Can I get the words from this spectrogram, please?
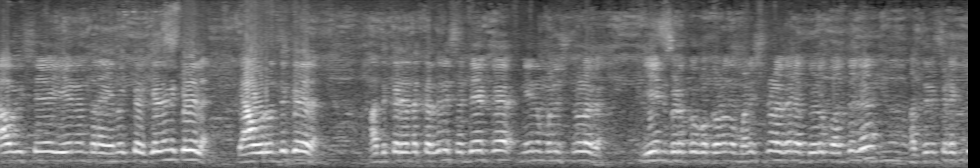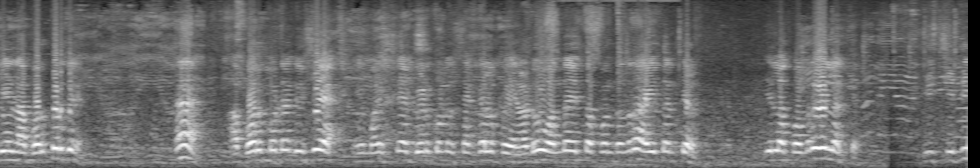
ಯಾವ ವಿಷಯ ಏನಂತಾರೆ ಏನು ಕೇಳಿ ಕೇಳಿನ ಕೇಳಿಲ್ಲ. ಯಾವ ಊರು ಅಂತ ಕೇಳಿಲ್ಲ. ಅದ ಕರೆಯಿಂದ ಕರೆದ್ರೆ ಸದ್ಯಕ್ಕೆ ನೀನು ಮನುಷ್ಯನೊಳಗ. ಏನ್ ಬಿಡ್ಕೋಬೇಕು ಅನ್ನೋದು ಮನುಷ್ಯನೊಳಗ ನಾ ಬಿಡ್ಕೊ ಅದಾಗ ಅದನ್ನ ಕಡೆ ಕೇಳಿ ನಾ ಬರ್ಕೊಡ್ತೀನಿ. ಹಾ, ಆ ಬರ್ಕೊಟ್ಟ ವಿಷಯ ನೀವು ಮನುಷ್ಯನೇ ಬೇಡ್ಕೊಂಡ ಸಂಕಲ್ಪ ಎರಡು ಒಂದೈತಪ್ಪ ಅಂತಂದ್ರೆ ಐತ ಅಂತ ಕೇಳ ಇಲ್ಲಪ್ಪ ಅಂದ್ರೆ ಇಲ್ಲ ಅಂತ ಹೇಳಿ. ಈ ಚೀಟಿ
